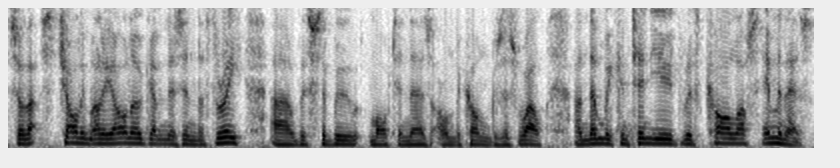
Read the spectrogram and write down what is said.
So that's Charlie Mariano getting us in the three, uh, with Sabu Martinez on the congas as well. And then we continued with Carlos Jimenez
